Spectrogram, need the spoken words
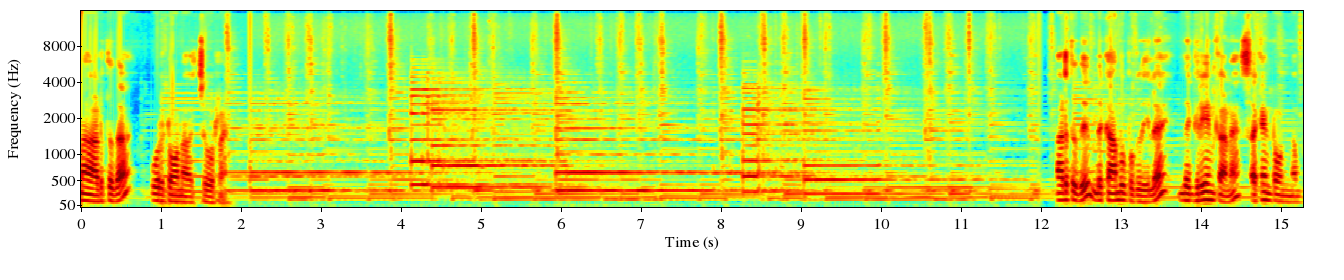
நான் அடுத்ததாக ஒரு டோனை வச்சு விட்றேன். அடுத்தது இந்த காம்பு பகுதியில் இந்த க்ரீன்கான செகண்ட் டோன் நம்ம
